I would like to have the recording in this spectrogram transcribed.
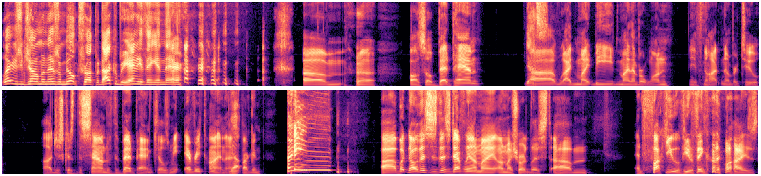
Ladies and gentlemen, there's a milk truck, but that could be anything in there. um, also bedpan. yes. Uh, I might be my number one, if not number two, uh, just because the sound of the bedpan kills me every time. That Yep. fucking Ping. Uh, but no, this is this is definitely on my on my short list. Um, and fuck you if you think otherwise.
